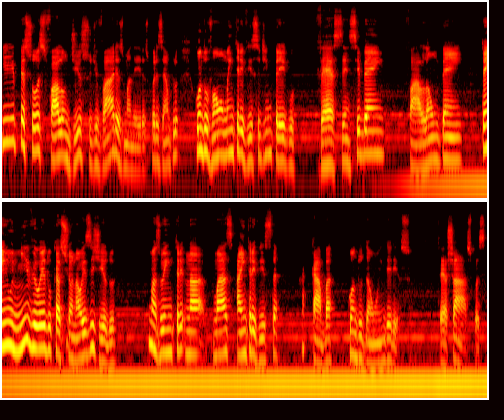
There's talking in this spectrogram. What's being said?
E pessoas falam disso de várias maneiras. Por exemplo, quando vão a uma entrevista de emprego, vestem-se bem, falam bem, têm o nível educacional exigido, mas, entre... Na... mas a entrevista acaba quando dão o endereço. Fecha aspas.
